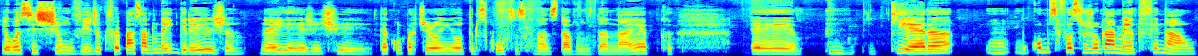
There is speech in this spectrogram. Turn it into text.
eu assisti um vídeo que foi passado na igreja, né? E aí a gente até compartilhou em outros cursos que nós estávamos dando na época, é, que era um, como se fosse o julgamento final.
